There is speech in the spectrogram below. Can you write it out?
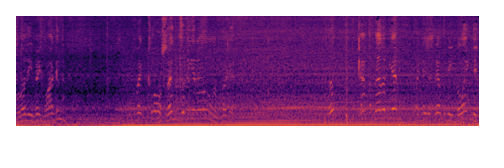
bloody big wagon. Quite close then to the you know, bugger. Oh, can't put that up yet. I just have to be blinded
